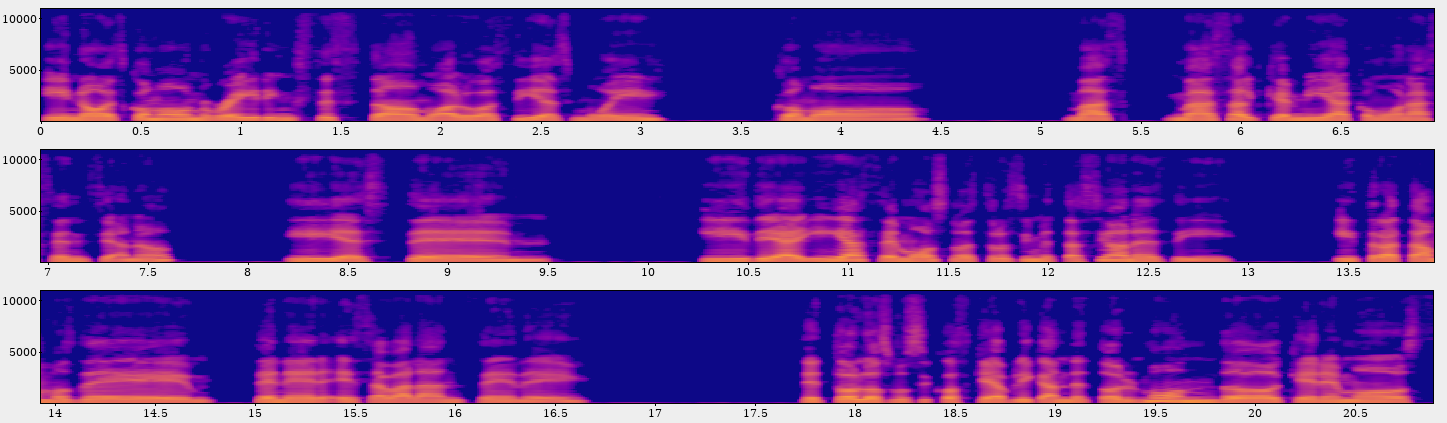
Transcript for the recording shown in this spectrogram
y no es como un rating system o algo así, es muy como más, más alquimia, como una esencia, ¿no? Y este, y de ahí hacemos nuestras imitaciones y, y tratamos de tener ese balance de, de todos los músicos que aplican de todo el mundo. Queremos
